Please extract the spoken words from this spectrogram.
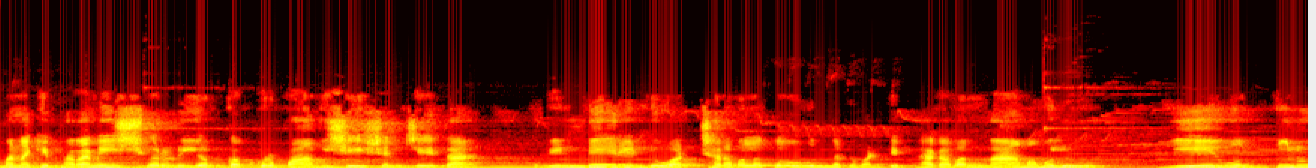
మనకి పరమేశ్వరుని యొక్క కృపా విశేషం చేత రెండే రెండు అక్షరములతో ఉన్నటువంటి భగవన్నామములు ఏ ఒత్తులు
